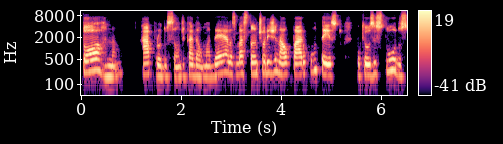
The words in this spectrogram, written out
torna a produção de cada uma delas bastante original para o contexto, porque os estudos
